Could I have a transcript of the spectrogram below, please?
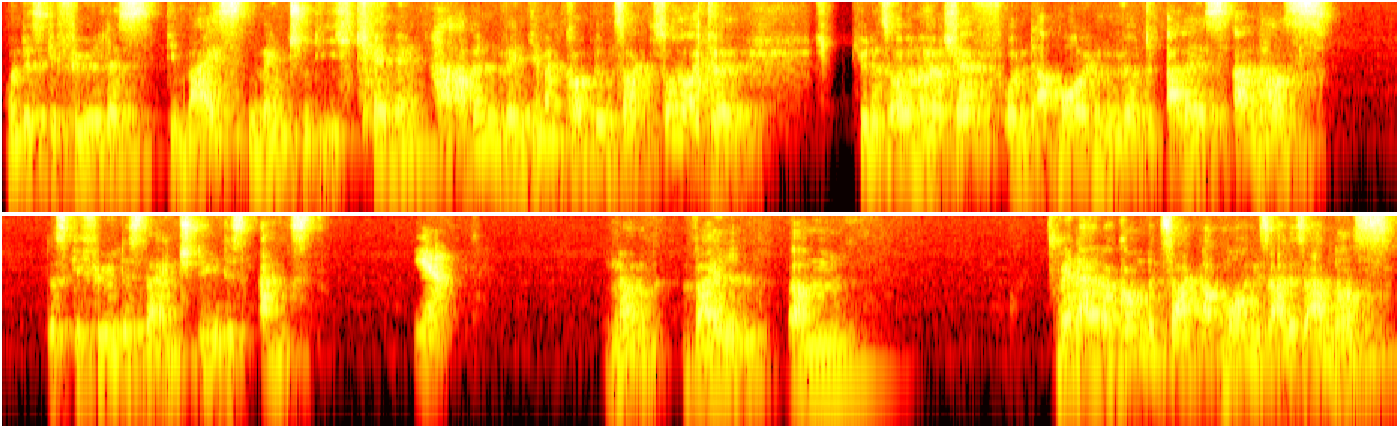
Und das Gefühl, das die meisten Menschen, die ich kenne, haben, wenn jemand kommt und sagt, so Leute, ich bin jetzt euer neuer Chef und ab morgen wird alles anders, das Gefühl, das da entsteht, ist Angst. Ja. Ne? Weil ähm, wenn einer kommt und sagt, ab morgen ist alles anders,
